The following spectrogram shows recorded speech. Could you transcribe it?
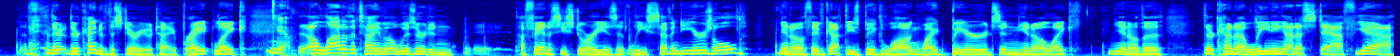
they're they're kind of the stereotype, right? Like Yeah. a lot of the time a wizard in a fantasy story is at least 70 years old. You know, they've got these big long white beards and you know like, you know, the they're kind of leaning on a staff. Yeah.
